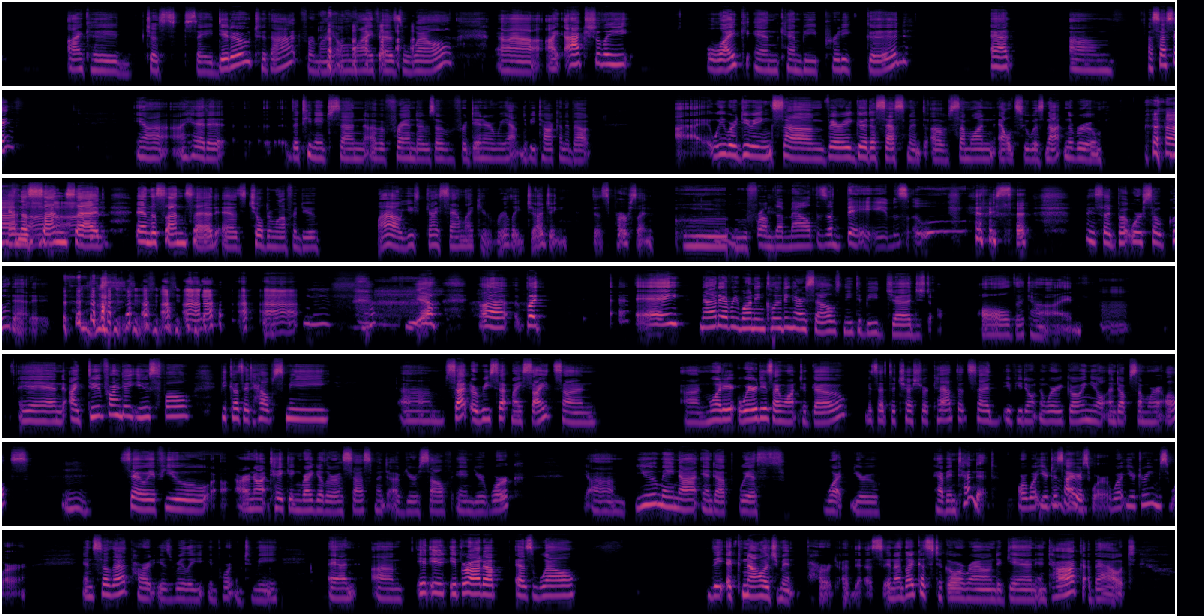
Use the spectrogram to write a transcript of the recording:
I could just say ditto to that for my own life as well. Uh, I actually like and can be pretty good at um, assessing. Yeah, I had a, the teenage son of a friend. I was over for dinner and we happened to be talking about. I, we were doing some very good assessment of someone else who was not in the room. and the son said, and the son said, as children will often do, wow, you guys sound like you're really judging this person. Ooh, from the mouths of babes. Ooh. And I said, I said, but we're so good at it. Yeah. Uh, but A, not everyone, including ourselves, need to be judged all the time. Mm. And I do find it useful because it helps me um, set or reset my sights on on what it, where it is I want to go. Was that the Cheshire Cat that said, "If you don't know where you're going, you'll end up somewhere else"? Mm. So if you are not taking regular assessment of yourself and your work, um, you may not end up with what you have intended or what your Mm-hmm. desires were, what your dreams were. And so that part is really important to me. And um, it, it, it brought up as well the acknowledgement part of this. And I'd like us to go around again and talk about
